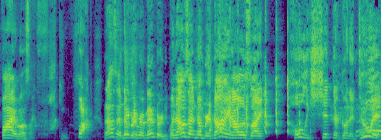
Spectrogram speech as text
five, I was like, fucking fuck. When I was at then number remembered. when I was at number nine, I was like, holy shit, they're gonna do it.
